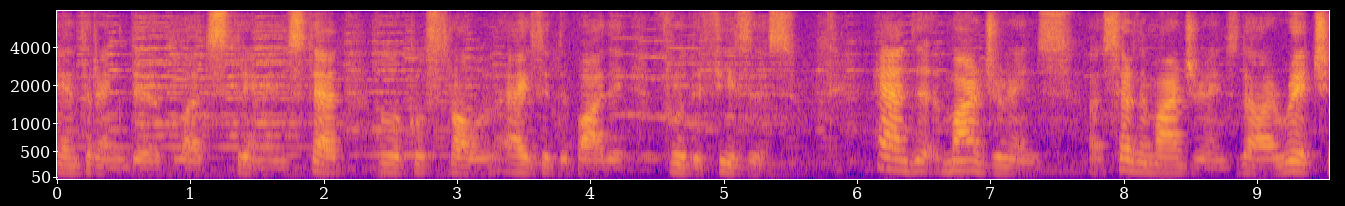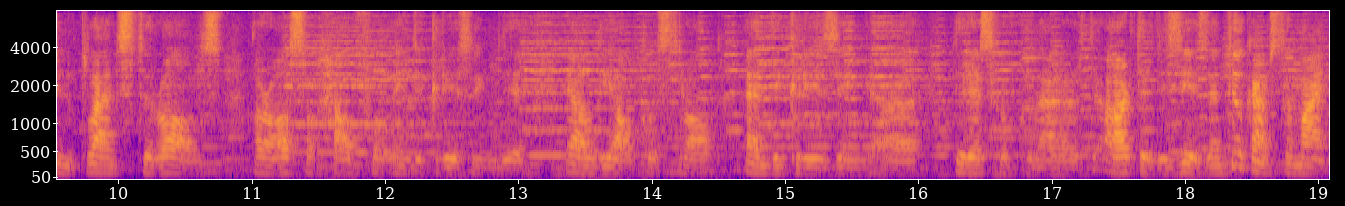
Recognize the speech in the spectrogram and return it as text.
entering the bloodstream. Instead, the cholesterol will exit the body through the feces and margarines, uh, certain margarines that are rich in plant sterols are also helpful in decreasing the LDL cholesterol and decreasing uh, the risk of coronary artery disease. And two comes to mind,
